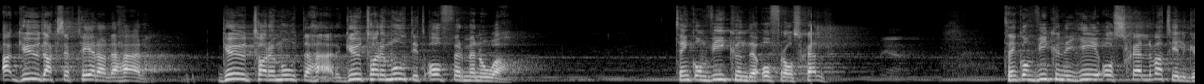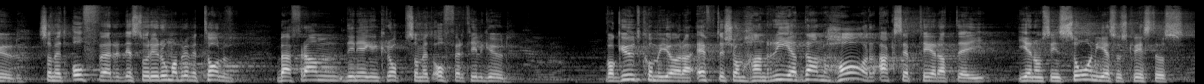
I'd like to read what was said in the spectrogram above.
ah, Gud accepterar det här. Gud tar emot det här. Gud tar emot ditt offer med Noah. Tänk om vi kunde offra oss själva. Tänk om vi kunde ge oss själva till Gud som ett offer. Det står i Romarbrevet 12, bär fram din egen kropp som ett offer till Gud. Vad Gud kommer göra eftersom han redan har accepterat dig genom sin son Jesus Kristus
